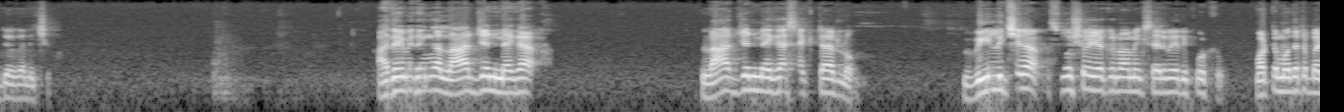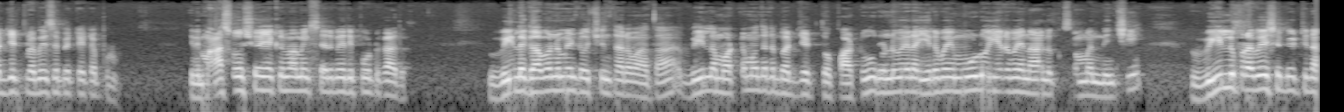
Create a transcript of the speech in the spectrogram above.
ఉద్యోగాలు ఇచ్చారు అదేవిధంగా large and mega large and mega సెక్టార్లో వీళ్ళు ఇచ్చిన సోషో ఎకనామిక్ సర్వే రిపోర్ట్లు మొట్టమొదట బడ్జెట్ ప్రవేశపెట్టేటప్పుడు. ఇది మా సోషో ఎకనామిక్ సర్వే రిపోర్ట్ కాదు. వీళ్ళ గవర్నమెంట్ వచ్చిన తర్వాత వీళ్ళ మొట్టమొదటి బడ్జెట్తో పాటు రెండు వేల ఇరవై మూడు ఇరవై నాలుగుకు సంబంధించి వీళ్ళు ప్రవేశపెట్టిన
